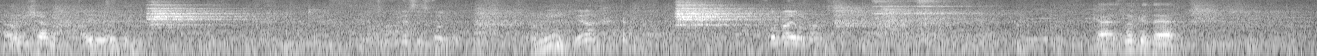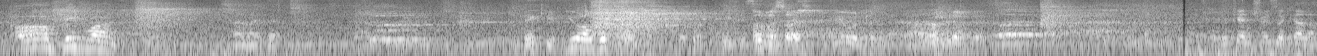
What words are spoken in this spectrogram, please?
How are you, Shab? How you doing? This is for you. For me? Yeah. From my own house. Guys, look at that. Oh, big one. I like that. Thank you. You are good man. Thank you so much. Oversized. You welcome. Welcome. You can choose a color.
